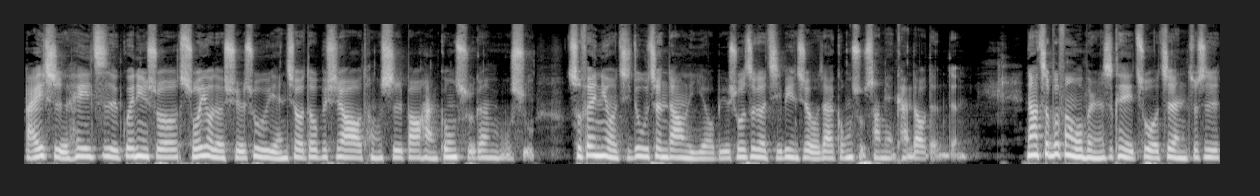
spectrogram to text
白纸黑字规定说，所有的学术研究都必须要同时包含公鼠跟母鼠，除非你有极度正当理由，比如说这个疾病只有在公鼠上面看到等等。那这部分我本人是可以作证，就是。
